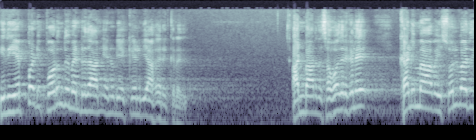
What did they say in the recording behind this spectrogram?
இது எப்படி பொருந்தும் என்றுதான் என்னுடைய கேள்வியாக இருக்கிறது. அன்பார்ந்த சகோதரர்களே களிமாவை சொல்வது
